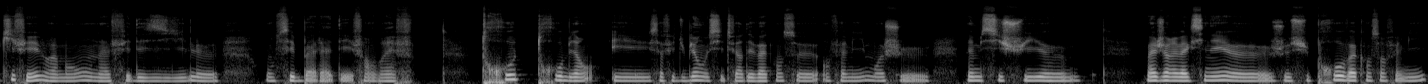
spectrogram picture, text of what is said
kiffé vraiment, on a fait des îles, on s'est baladé, enfin bref, trop trop bien et ça fait du bien aussi de faire des vacances euh, en famille. Moi je même si je suis euh, majeure et vaccinée, euh, je suis pro vacances en famille.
